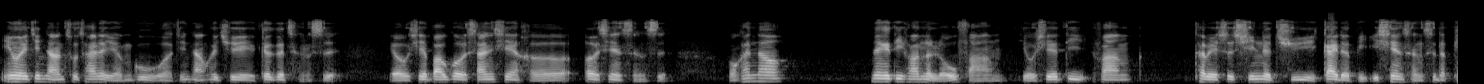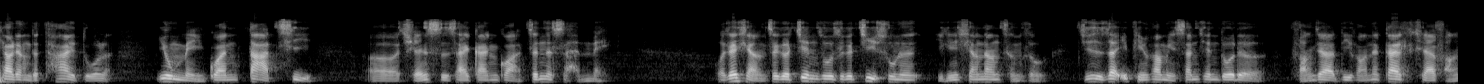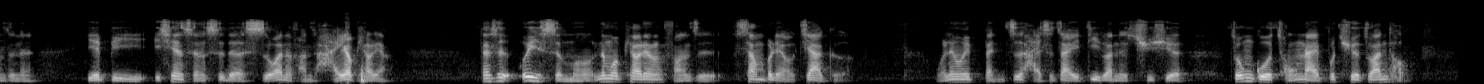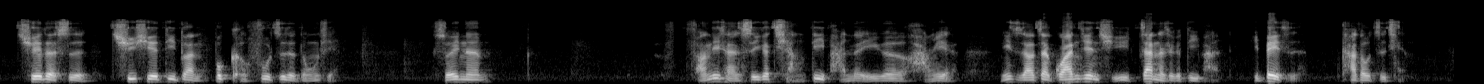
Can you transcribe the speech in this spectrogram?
因为经常出差的缘故，我经常会去各个城市，有些包括三线和二线城市。我看到那个地方的楼房，有些地方，特别是新的区域，盖的比一线城市的漂亮的太多了，又美观大气，呃，全石材干挂，真的是很美。我在想，这个建筑这个技术呢，已经相当成熟，即使在一平方米三千多的房价的地方，那盖起来房子呢？也比一线城市的十万的房子还要漂亮，但是为什么那么漂亮的房子上不了价格？我认为本质还是在于地段的区缺。中国从来不缺砖头，缺的是区缺地段不可复制的东西。所以呢，房地产是一个抢地盘的一个行业，你只要在关键区域占了这个地盘，一辈子它都值钱。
